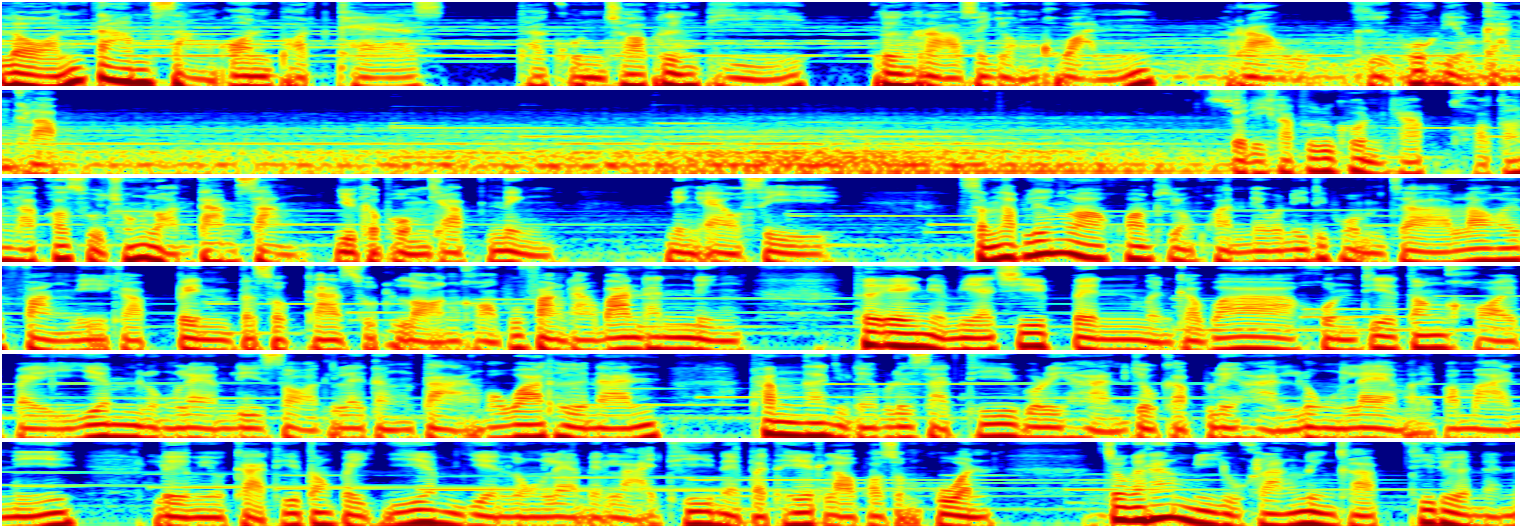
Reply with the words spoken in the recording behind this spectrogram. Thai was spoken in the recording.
หลอนตามสั่งออนพอดแคสต์ถ้าคุณชอบเรื่องผี เรื่องราวสยองขวัญ เราคือพวกเดียวกันครับ สวัสดีครับทุกๆคนครับ ขอต้อนรับเข้าสู่ช่วงหลอนตามสั่งอยู่กับผมครับ 1 1 LC สำหรับเรื่องราวความสยองขวัญในวันนี้ที่ผมจะเล่าให้ฟังนี้ครับ เป็นประสบการณ์สุดหลอนของผู้ฟังทางบ้านท่านหนึ่ง เธอเองเนี่ยมีอาชีพเป็นเหมือนกับว่าคนที่จะต้องคอยไปเยี่ยมโรงแรมรีสอร์ทอะไรต่างๆ เพราะว่าเธอนั้นทำงานอยู่ในบริษัทที่บริหารเกี่ยวกับบริหารโรงแรมอะไรประมาณนี้เลยมีโอกาสที่ต้องไปเยี่ยมเยียนโรงแรมเป็นหลายที่ในประเทศเราพอสมควร จนกระทั่งมีอยู่ครั้งหนึ่งครับ ที่เธอนั้น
